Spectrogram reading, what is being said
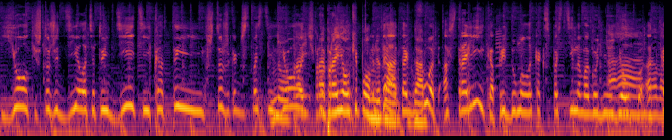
елки, что же делать, а то и дети, и коты, что же, как же спасти Ну, елочку. про- про елки помню, да. так да. вот, австралийка придумала, как спасти новогоднюю А, елку от давай.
